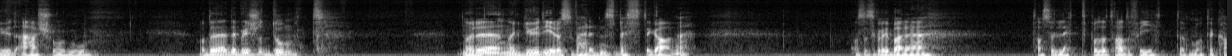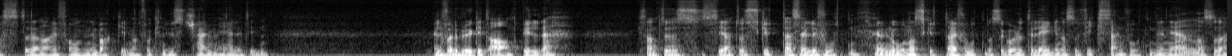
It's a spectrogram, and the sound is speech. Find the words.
Gud er så god. Og det, det blir så dumt når, når, Gud gir oss verdens beste gave, og så skal vi bare ta så lett på det og ta det for gitt og på en måte kaste den iPhonen i bakken og få knust skjerm hele tiden. Eller for å bruke et annet bilde du sier at du har skutt deg selv i foten, eller noen har skutt deg i foten, og så går du til legen, og så fikser han foten din igjen. Og så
